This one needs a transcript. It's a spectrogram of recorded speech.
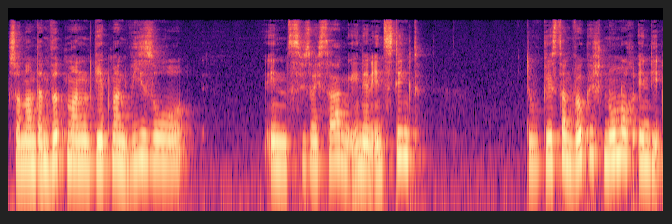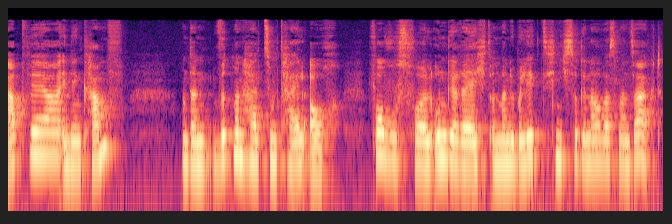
sondern dann wird man, geht man wie so ins, wie soll ich sagen, in den Instinkt. Du gehst dann wirklich nur noch in die Abwehr, in den Kampf und dann wird man halt zum Teil auch vorwurfsvoll, ungerecht und man überlegt sich nicht so genau, was man sagt.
